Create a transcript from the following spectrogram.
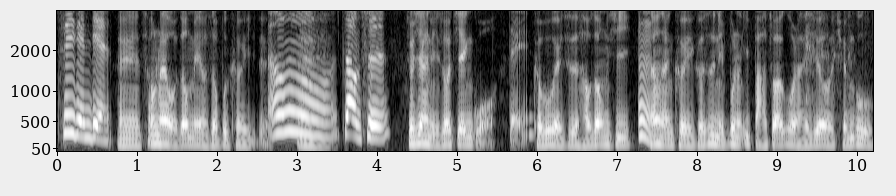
吃一点点。哎，从来我都没有说不可以的。嗯，照吃。就像你说坚果，对，可不可以吃？好东西，当然可以。可是你不能一把抓过来就全部。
